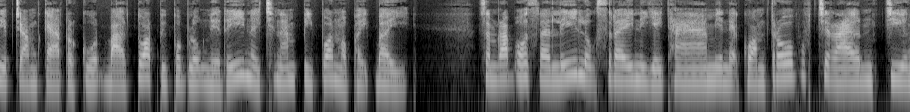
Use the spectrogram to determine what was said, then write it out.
រៀបចំការប្រកួតបាល់ទាត់ពិភពលោកនារីនៅឆ្នាំ2023 សម្រាប់អូស្ត្រាលីលោកស្រីនិយាយថាមានអ្នកគ្រប់គ្រងច្រើនជាង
